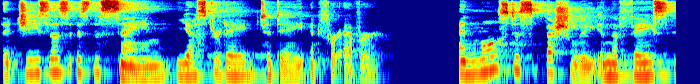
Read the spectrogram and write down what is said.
that Jesus is the same yesterday, today, and forever. And most especially in the face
